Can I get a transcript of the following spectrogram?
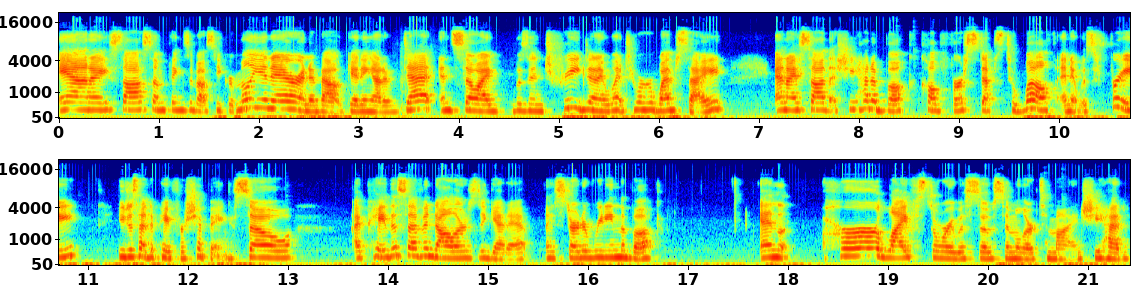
And I saw some things about Secret Millionaire and about getting out of debt. And so I was intrigued and I went to her website and I saw that she had a book called First Steps to Wealth and it was free you just had to pay for shipping. So I paid the $7 to get it. I started reading the book, and her life story was so similar to mine. She had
